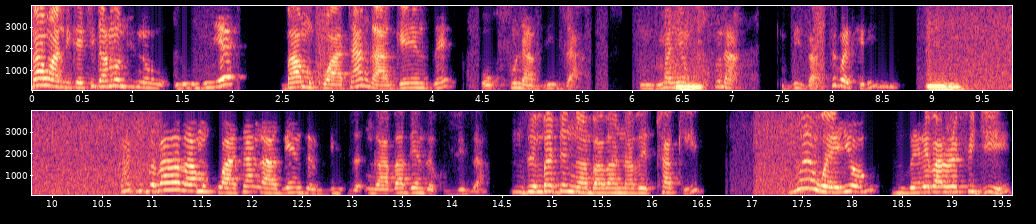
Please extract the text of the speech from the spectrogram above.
bawandika ekigambo nti no lumbuye bamukwata ng'agenze okufuna visa. Manye okufuna visa si bwe kiri? Kati bwe baba bamukwata ng'abagenze ku visa. Nze mbadde ngamba abaana b'ettaki mweweeyo mubeere ba refugee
